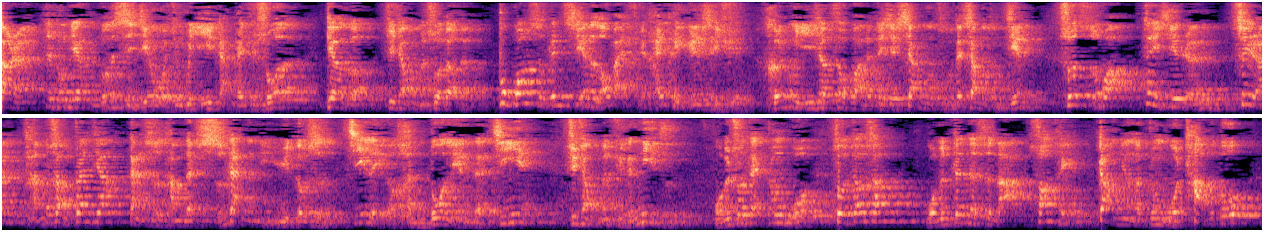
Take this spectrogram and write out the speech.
当然，这中间很多的细节我就不一一展开去说了。第二个，就像我们说到的，不光是跟企业的老板学，还可以跟谁学？合同营销策划的这些项目组的项目总监。说实话，这些人虽然谈不上专家，但是他们在实战的领域都是积累了很多年的经验。就像我们举个例子，我们说在中国做招商，我们真的是拿双腿丈量了中国差不多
